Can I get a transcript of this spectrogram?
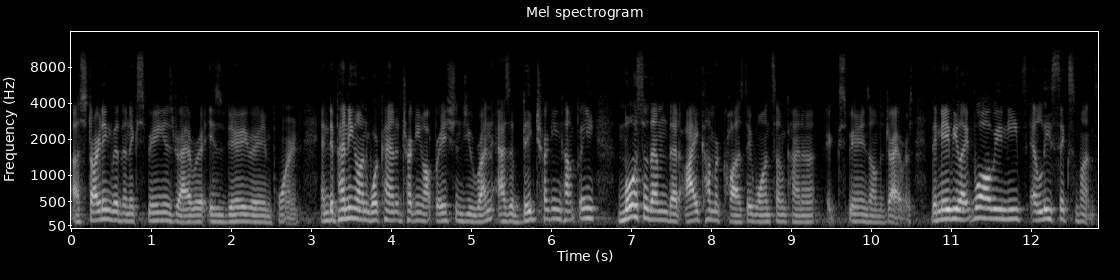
uh, starting with an experienced driver is very, very important. And depending on what kind of trucking operations you run, as a big trucking company, most of them that I come across, they want some kind of experience on the drivers. They may be like, well, we need at least six months.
